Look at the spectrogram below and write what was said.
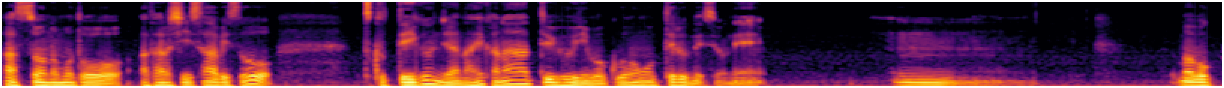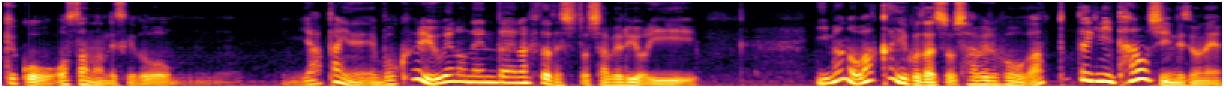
発想のもと新しいサービスを作っていくんじゃないかなっていうふうに僕は思ってるんですよね。うん。まあ僕結構おっさんなんですけどやっぱりね僕より上の年代の人たちと喋るより今の若い子たちと喋る方が圧倒的に楽しいんですよね。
